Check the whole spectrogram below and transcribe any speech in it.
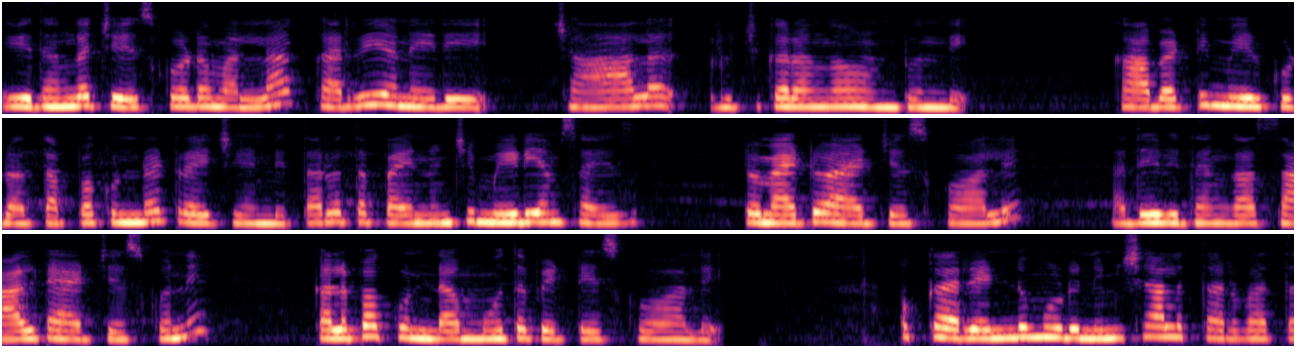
ఈ విధంగా చేసుకోవడం వల్ల కర్రీ అనేది చాలా రుచికరంగా ఉంటుంది. కాబట్టి మీరు కూడా తప్పకుండా ట్రై చేయండి. తర్వాత పైనుంచి మీడియం సైజ్ టొమాటో యాడ్ చేసుకోవాలి. అదేవిధంగా సాల్ట్ యాడ్ చేసుకొని కలపకుండా మూత పెట్టేసుకోవాలి. ఒక రెండు మూడు నిమిషాల తర్వాత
